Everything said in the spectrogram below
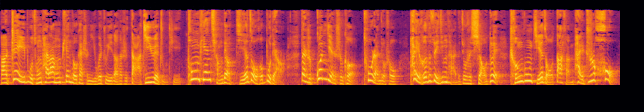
啊！这一部从派拉蒙片头开始，你会注意到它是打击乐主题，通篇强调节奏和步调，但是关键时刻突然就收。配合的最精彩的就是小队成功劫走大反派之后。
